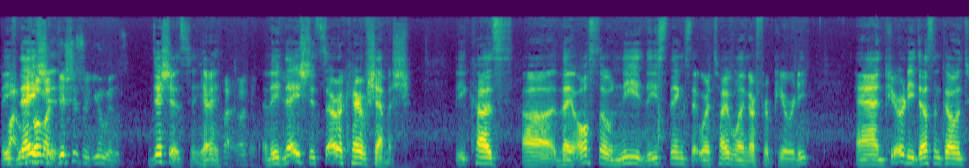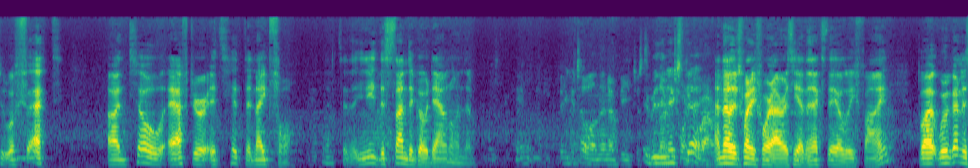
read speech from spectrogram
These what, talking about dishes or humans? Dishes, yeah. Okay. And the Shitzara Kerev Shemesh. Because uh, they also need these things that we're toiveling are for purity. And purity doesn't go into effect until after it's hit the nightfall. So you need the sun to go down on them. You can tell, and then it'll be just it'll be the next day. Hours. Another 24 hours, yeah, the next day will be fine. But we're going to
